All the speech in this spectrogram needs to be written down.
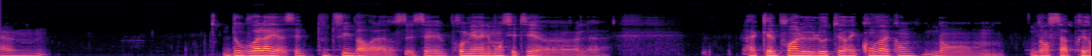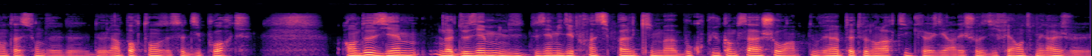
Euh, donc voilà, il y a tout de suite, bah le premier élément, c'était à quel point l'auteur est convaincant dans, sa présentation de l'importance de ce deep work. En deuxième, la deuxième, une deuxième idée principale qui m'a beaucoup plu comme ça à chaud, hein. Vous verrez peut-être que dans l'article, je dirai des choses différentes, mais là, je,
